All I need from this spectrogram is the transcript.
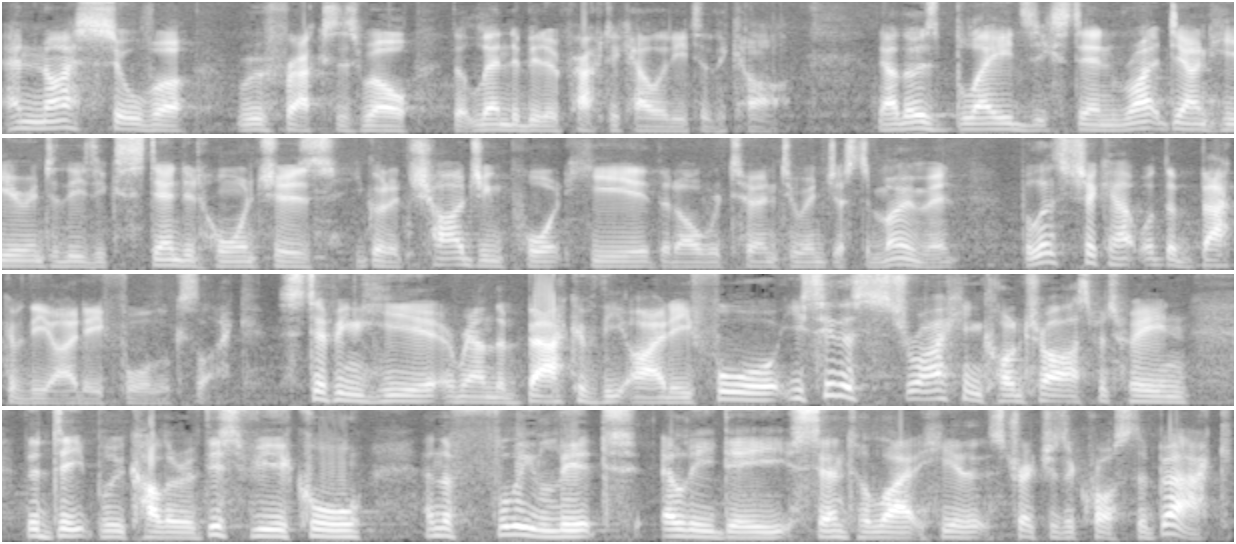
and nice silver roof racks as well that lend a bit of practicality to the car. Now those blades extend right down here into these extended haunches. You've got a charging port here that I'll return to in just a moment, but let's check out what the back of the ID4 looks like. Stepping here around the back of the ID4, you see the striking contrast between the deep blue color of this vehicle and the fully lit LED center light here that stretches across the back.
